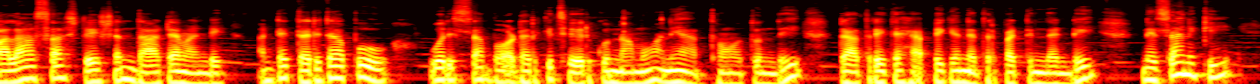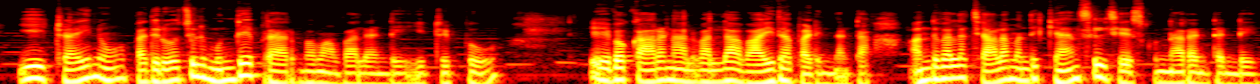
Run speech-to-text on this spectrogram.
పలాస స్టేషన్ దాటామండి. అంటే దరిదాపు ఒరిస్సా బార్డర్కి చేరుకున్నాము అని అర్థం అవుతుంది రాత్రి అయితే హ్యాపీగా నిద్ర పట్టిందండి. నిజానికి ఈ ట్రైను పది రోజుల ముందే ప్రారంభం అవ్వాలండి ఈ ట్రిప్పు. ఏవో కారణాల వల్ల వాయిదా పడిందంట. అందువల్ల చాలామంది క్యాన్సిల్ చేసుకున్నారంటండి.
